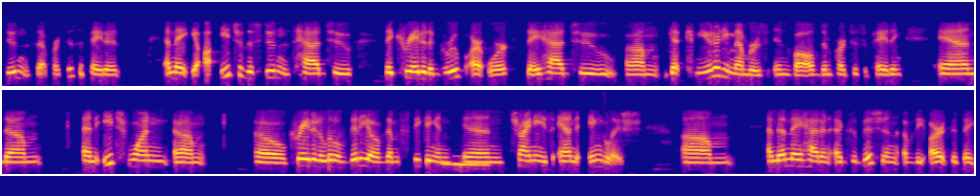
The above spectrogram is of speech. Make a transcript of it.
students that participated, and they each of the students had to they created a group artwork. They had to um, get community members involved in participating, and um, and each one um, oh, created a little video of them speaking in, mm-hmm. in Chinese and English. Um, and then they had an exhibition of the art that they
